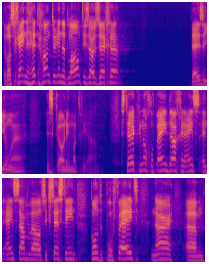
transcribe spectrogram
Er was geen headhunter in het land die zou zeggen: deze jongen is koningmateriaal. Sterker nog, op één dag in 1, in 1 Samuel hoofdstuk 16 komt de profeet naar um,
